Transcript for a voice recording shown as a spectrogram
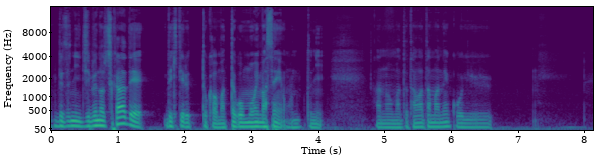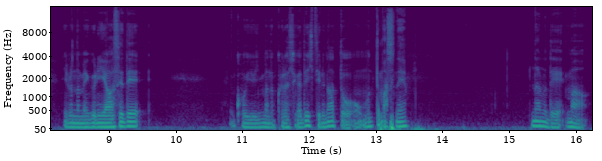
別に自分の力でできてるとかは全く思いませんよ本当に。あのまたたまたまねこういういろんな巡り合わせでこういう今の暮らしができてるなと思ってますね。なのでまあ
